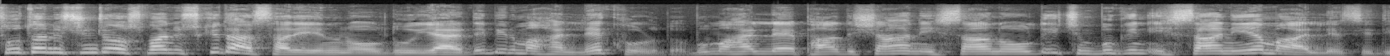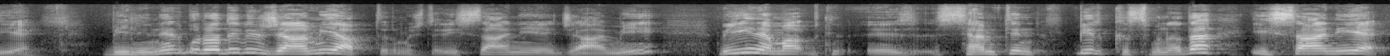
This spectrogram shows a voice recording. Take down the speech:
Sultan 3. Osman Üsküdar Sarayı'nın olduğu yerde bir mahalle kurdu. Bu mahalle padişahın ihsanı olduğu için bugün İhsaniye Mahallesi diye bilinir. Burada bir cami yaptırmıştır. İhsaniye Camii ve yine e, semtin bir kısmına da İhsaniye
